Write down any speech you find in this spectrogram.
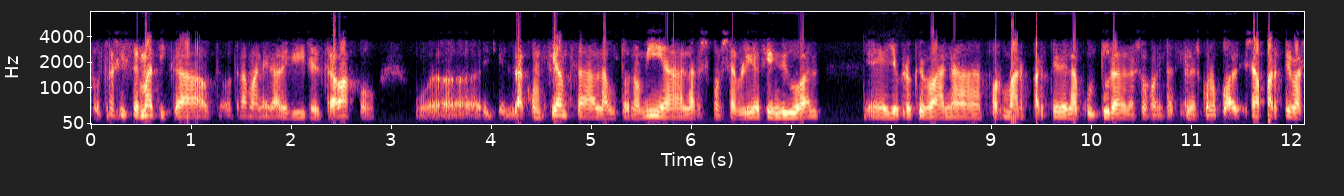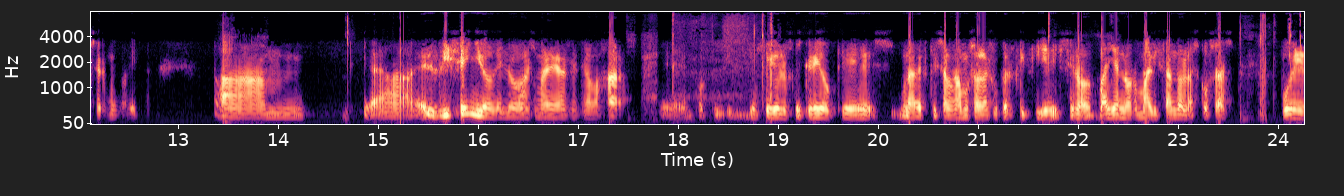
otra sistemática, otra manera de vivir el trabajo, eh, la confianza, la autonomía, la responsabilidad individual, eh, yo creo que van a formar parte de la cultura de las organizaciones, con lo cual esa parte va a ser muy bonita. el diseño de nuevas maneras de trabajar, eh, porque yo soy de los que creo que una vez que salgamos a la superficie y se vayan normalizando las cosas, pues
